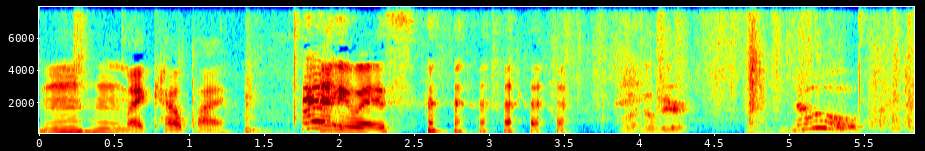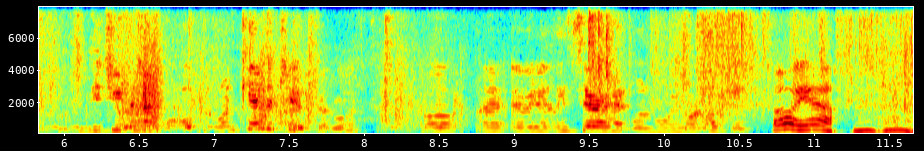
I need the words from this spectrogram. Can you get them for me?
Mm-hmm, like cow pie. Anyways. What, no beer? No. Did you have open one can or two? I had one. Well, uh, evidently Sarah had one when we weren't looking. oh, yeah. Mm-hmm.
